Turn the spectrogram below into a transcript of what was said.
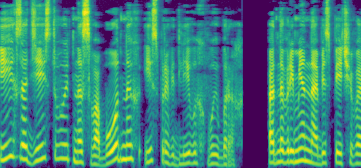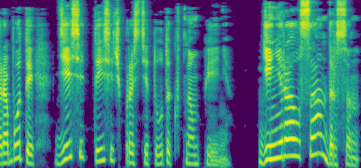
Их задействуют на свободных и справедливых выборах одновременно обеспечивая работой 10 тысяч проституток в Пномпене. Генерал Сандерсон,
